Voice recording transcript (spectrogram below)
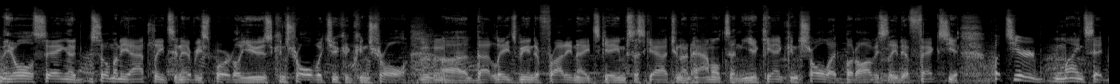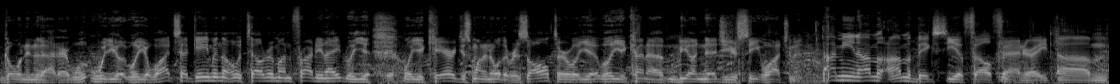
The old saying that so many athletes in every sport will use control what you can control. Mm-hmm. Uh, that leads me into Friday night's game, Saskatchewan Saskatchewan and Hamilton. You can't control it, but obviously it affects you. What's your mindset going into that? Will you will you watch that game in the hotel room on Friday night? Will you yeah. will you care? Just want to know the result, or will you will you kind of be on the edge of your seat watching it? I mean, I'm I'm a big CFL fan, right? Um,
